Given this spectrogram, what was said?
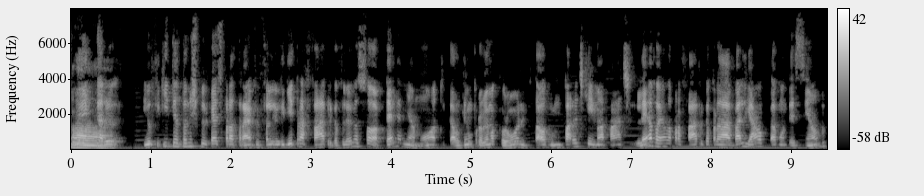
Ah. E aí, cara, eu fiquei tentando explicar isso para trás. Eu falei, eu liguei para a fábrica, eu falei, olha só, pega a minha moto, ela tem um problema crônico, tal, não para de queimar parte, leva ela para a fábrica para avaliar o que está acontecendo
